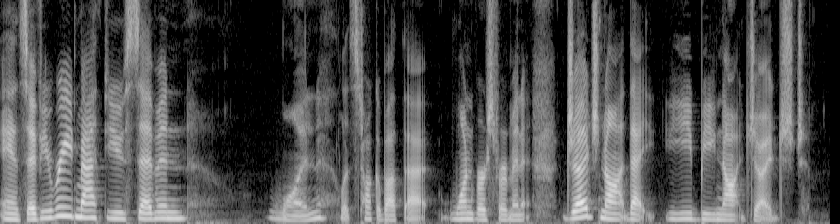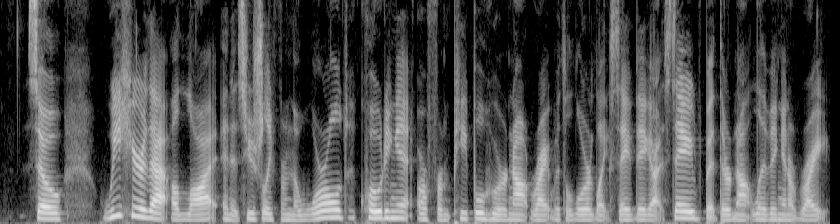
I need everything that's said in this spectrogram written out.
And so if you read Matthew 7 1. Let's talk about that one verse for a minute. Judge not that ye be not judged. So we hear that a lot, and it's usually from the world quoting it or from people who are not right with the Lord, like say they got saved, but they're not living in a right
